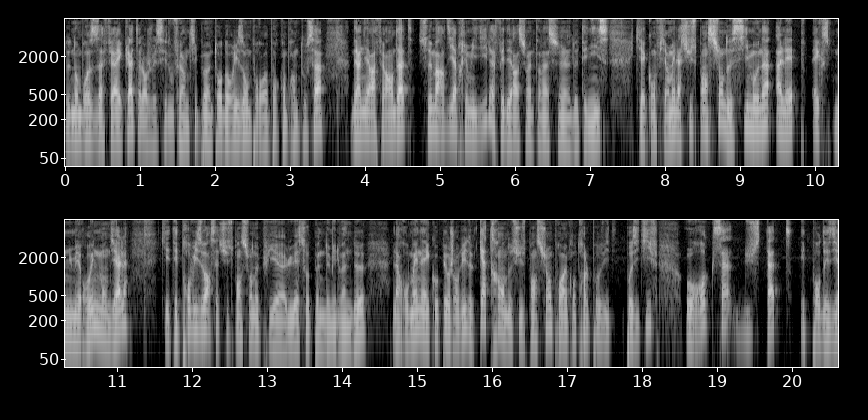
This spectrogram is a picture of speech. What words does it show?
de nombreuses affaires éclatent. Alors je vais essayer de vous faire un petit peu un tour d'horizon pour, comprendre tout ça. Dernière affaire en date, ce mardi après-midi, la Fédération internationale de tennis qui a confirmé la suspension de Simona Alep, ex numéro 1 mondiale, qui était provisoire cette suspension depuis euh, l'US Open 2022. La Roumaine a écopé aujourd'hui de 4 ans de suspension pour un contrôle positif au Roxa du Stat et pour des,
